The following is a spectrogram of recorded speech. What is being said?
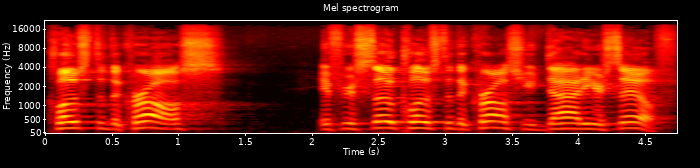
Close to the cross, if you're so close to the cross, you die to yourself.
